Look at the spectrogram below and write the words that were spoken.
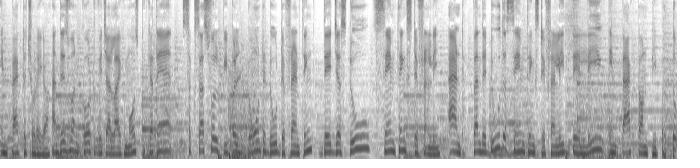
इम्पैक्ट छोड़ेगा. And this one quote which I like most कहते हैं successful people don't do different thing they just do same things differently and when they do the same things differently they leave impact on people तो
